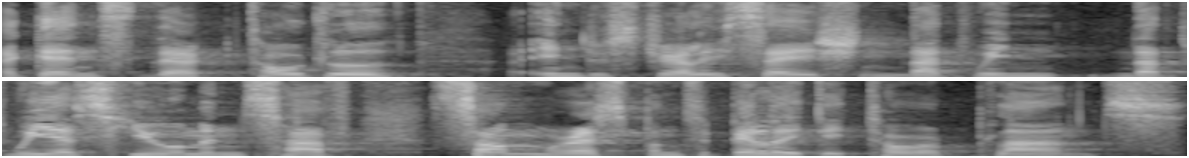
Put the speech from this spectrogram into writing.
against their total industrialization, that we, that we as humans have some responsibility toward plants.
